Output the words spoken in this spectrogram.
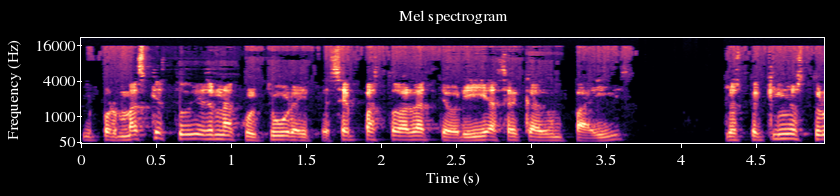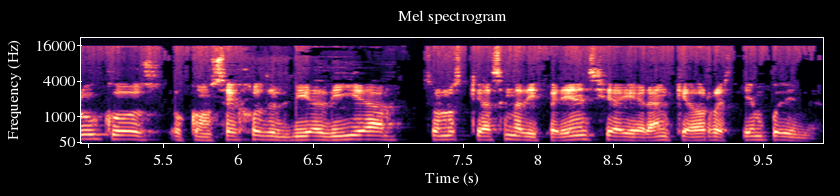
Y por más que estudies una cultura y te sepas toda la teoría acerca de un país, los pequeños trucos o consejos del día a día son los que hacen la diferencia y harán que ahorres tiempo y dinero.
